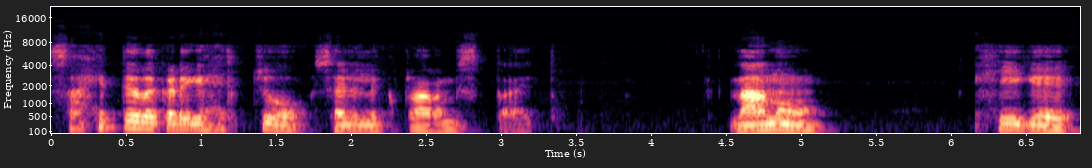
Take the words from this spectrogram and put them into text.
ಸಾಹಿತ್ಯದ ಕಡೆಗೆ ಹೆಚ್ಚು ಸೆಳೆಯಲಿಕ್ಕೆ ಪ್ರಾರಂಭಿಸ್ತಾ ಇತ್ತು. ನಾನು ಹೀಗೆ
